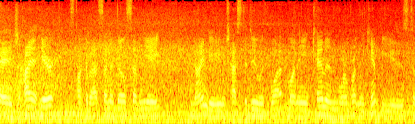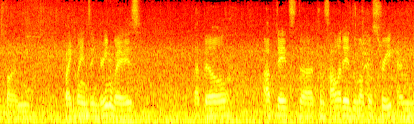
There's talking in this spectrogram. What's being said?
Hey, Jehiah here. Let's talk about Senate Bill 7890, which has to do with what money can and more importantly can't be used to fund bike lanes and greenways. That bill updates the consolidated local street and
